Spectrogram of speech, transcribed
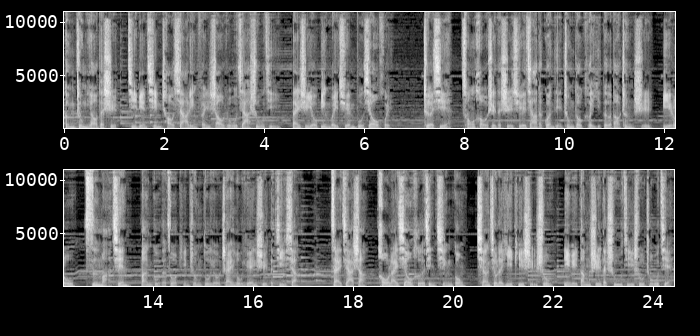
更重要的是，即便秦朝下令焚烧儒家书籍，但是又并未全部销毁。这些从后世的史学家的观点中都可以得到证实，比如司马迁、班固的作品中都有摘录原始的迹象。再加上后来萧何进秦宫。抢救了一批史书，因为当时的书籍书竹简，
